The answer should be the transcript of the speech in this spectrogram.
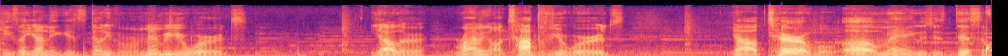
He's like, y'all niggas don't even remember your words. Y'all are rhyming on top of your words. Y'all terrible. Oh man, he was just dissing.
